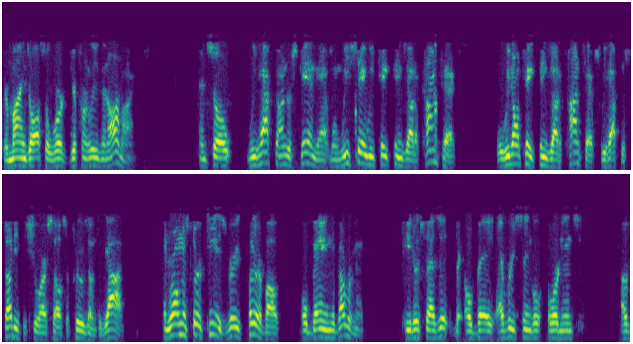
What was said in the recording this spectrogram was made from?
their minds also work differently than our minds. And so we have to understand that when we say we take things out of context well we don't take things out of context. We have to study to show ourselves approved unto god. And romans 13 is very clear about obeying the government. Peter says it obey every single ordinance of,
